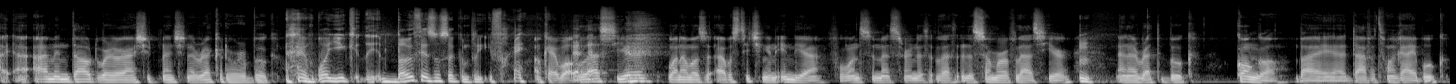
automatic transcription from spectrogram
I, I, I'm in doubt whether I should mention a record or a book. well, you could, both is also completely fine. Okay, well, last year when I was I was teaching in India for one semester in the, in the summer of last year, Hmm. and I read the book Congo by uh, David Van Reybrouck,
